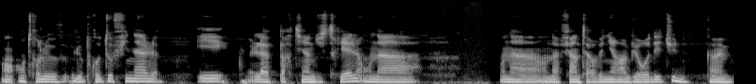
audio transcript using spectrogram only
en- entre le, le proto final et la partie industrielle. On a, on a, on a fait intervenir un bureau d'études quand même,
